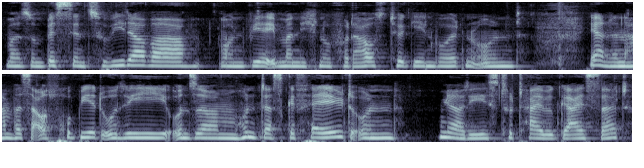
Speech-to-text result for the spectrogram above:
mal so ein bisschen zuwider war und wir immer nicht nur vor der Haustür gehen wollten. Und ja, dann haben wir es ausprobiert, wie unserem Hund das gefällt und ja, die ist total begeistert.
